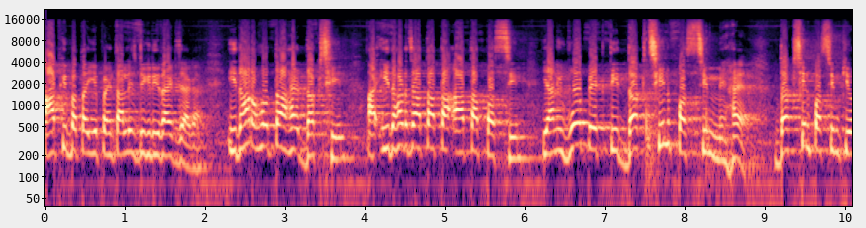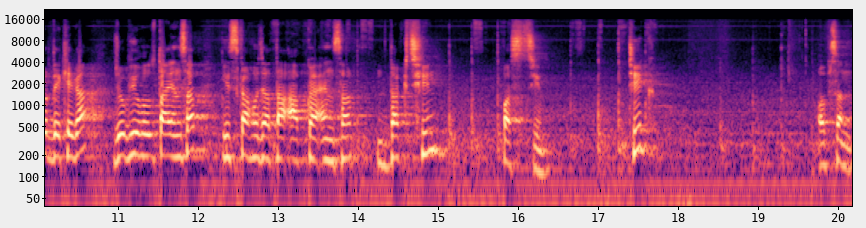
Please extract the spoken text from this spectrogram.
आप ही बताइए 45 डिग्री राइट जाएगा। इधर होता है दक्षिण और इधर जाता था आता पश्चिम, यानी वो व्यक्ति दक्षिण पश्चिम में है। दक्षिण पश्चिम की ओर देखेगा, जो भी होता है आंसर इसका हो जाता आपका आंसर दक्षिण पश्चिम। ठीक? ऑप्शन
